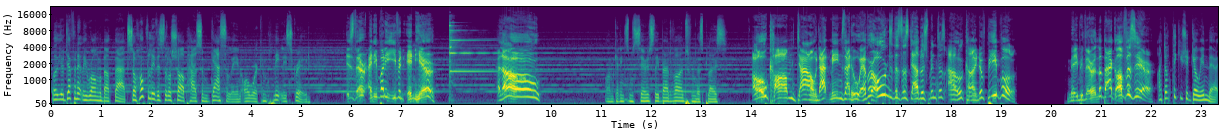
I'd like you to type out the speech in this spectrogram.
well, you're definitely wrong about that, so hopefully this little shop has some gasoline or we're completely screwed. Is there anybody even in here? Hello? I'm getting some seriously bad vibes from this place. Oh, calm down. That means that whoever owns this establishment is our kind of people. Maybe they're in the back office here. I don't think you should go in there.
